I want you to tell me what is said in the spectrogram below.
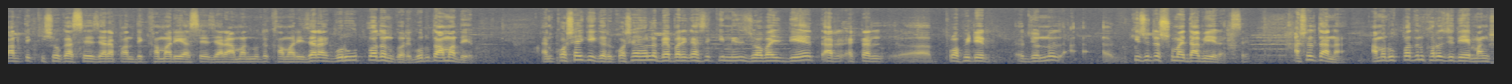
প্রান্তিক কৃষক আছে, যারা প্রান্তিক খামারি আছে, যারা আমার মতো খামারি, যারা গরু উৎপাদন করে, গরু তো আমাদের। আর কষাই কী করে? কষাই হলো ব্যাপারীর কাছে কিনে জবাই দিয়ে তার একটা প্রফিটের জন্য কিছুটা সময় দাবিয়ে রাখছে। আসলে তা না। আমার উৎপাদন খরচ যদি মাংস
